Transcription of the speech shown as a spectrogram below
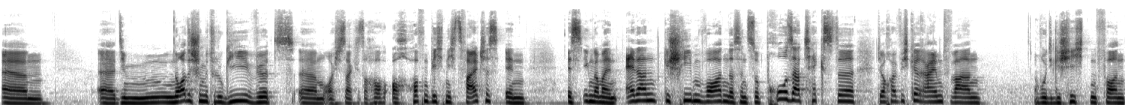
Ähm, äh, die nordische Mythologie wird, ähm, oh, ich sage jetzt auch, ho- auch hoffentlich nichts Falsches, in, ist irgendwann mal in Eddern geschrieben worden. Das sind so Prosatexte, die auch häufig gereimt waren, wo die Geschichten von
